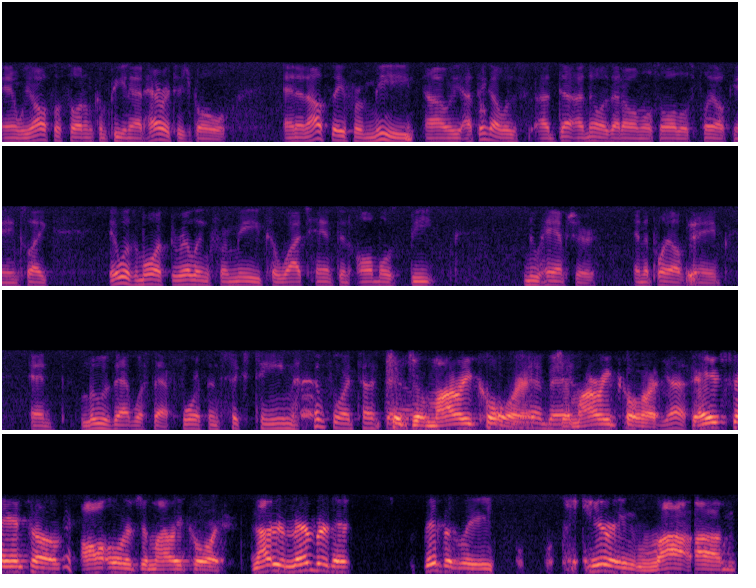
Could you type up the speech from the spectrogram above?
and we also saw them competing at Heritage Bowl. And then I'll say for me, uh, I think I was, I, I know I was at almost all those playoff games. Like it was more thrilling for me to watch Hampton almost beat New Hampshire in the playoff game and lose that what's that fourth and sixteen for a touchdown to Jamari Court. Yeah, Jamari Court. Yes. Dave Santos all over Jamari Court. And I remember this vividly hearing Rob um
